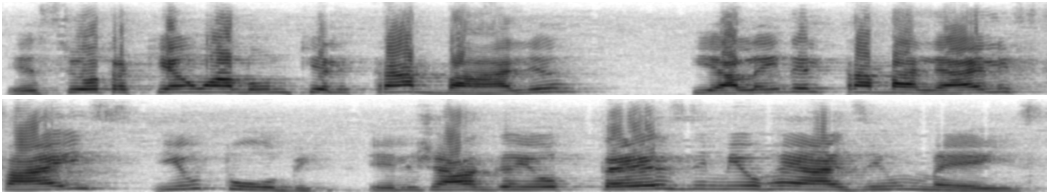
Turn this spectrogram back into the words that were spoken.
Esse outro aqui é um aluno que ele trabalha e além dele trabalhar, ele faz YouTube. Ele já ganhou 13 mil reais em um mês.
